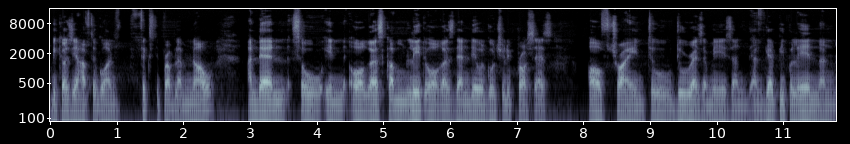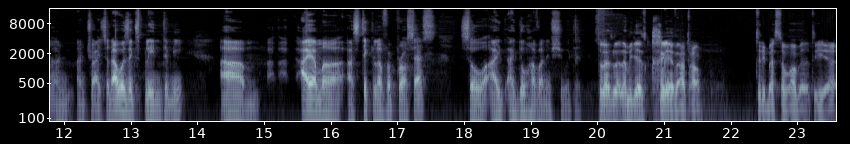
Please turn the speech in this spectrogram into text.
because you have to go and fix the problem now. And then, so in August, come late August, then they will go through the process of trying to do resumes and, and get people in and, and, and try. So that was explained to me. Um, I am a, a stickler for process, so I, I don't have an issue with it. So let, let me just clear that up to the best of our ability here.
